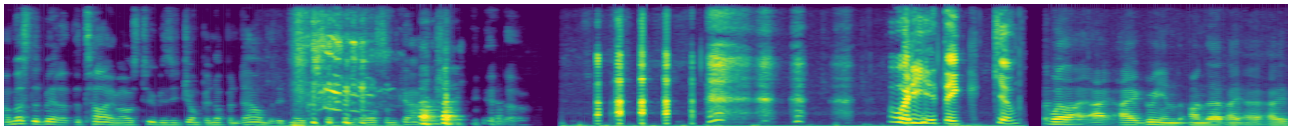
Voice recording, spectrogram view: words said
I must admit, at the time, I was too busy jumping up and down that it made such an awesome catch. You know. What do you think, Kim? Well, I, I agree on that. I,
